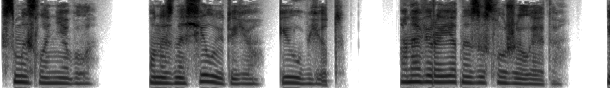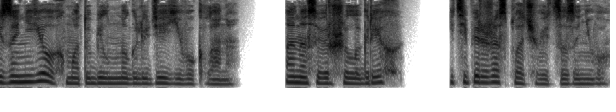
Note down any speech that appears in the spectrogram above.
Смысла не было. Он изнасилует ее и убьет. Она, вероятно, заслужила это. Из-за нее Ахмат убил много людей его клана. Она совершила грех и теперь расплачивается за него.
